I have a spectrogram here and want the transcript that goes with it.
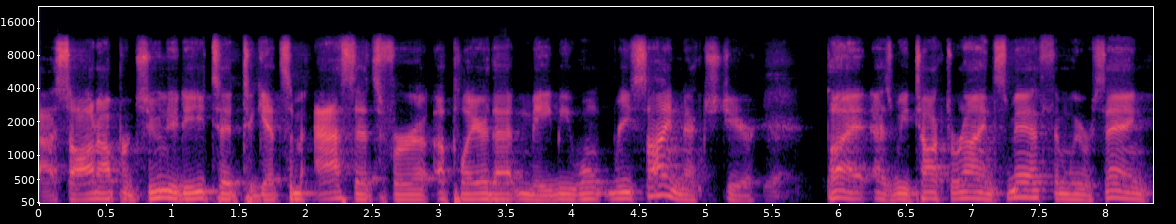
uh, saw an opportunity to, to get some assets for a player that maybe won't re sign next year. Yeah. But as we talked to Ryan Smith and we were saying,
